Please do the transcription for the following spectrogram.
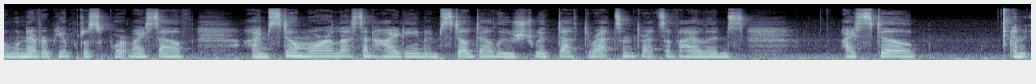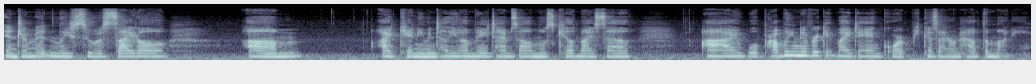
I will never be able to support myself. I'm still more or less in hiding. I'm still deluged with death threats and threats of violence. I still am intermittently suicidal. Um, I can't even tell you how many times I almost killed myself. I will probably never get my day in court because I don't have the money.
